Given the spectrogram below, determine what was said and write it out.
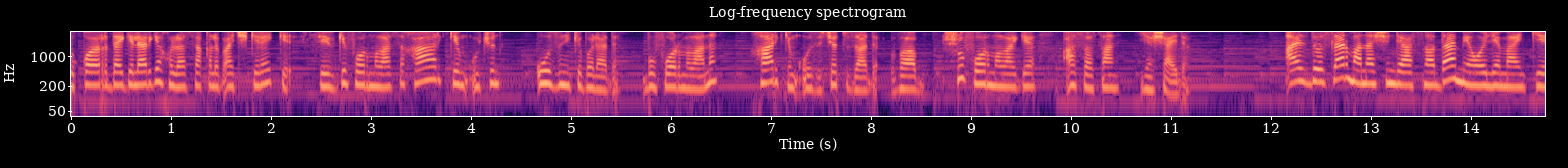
yuqoridagilarga xulosa qilib aytish kerakki sevgi formulasi har kim uchun o'ziniki bo'ladi. Bu formulani har kim o'zicha tuzadi va shu formulaga asosan yashaydi. Aziz do'stlar mana shunday asnoda men o'ylaymanki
